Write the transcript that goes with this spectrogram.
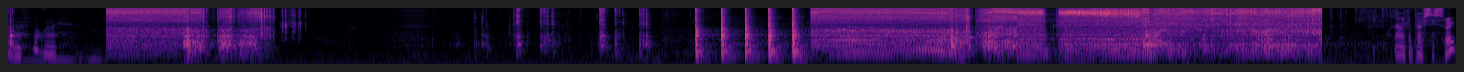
No, not right. Post this through.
